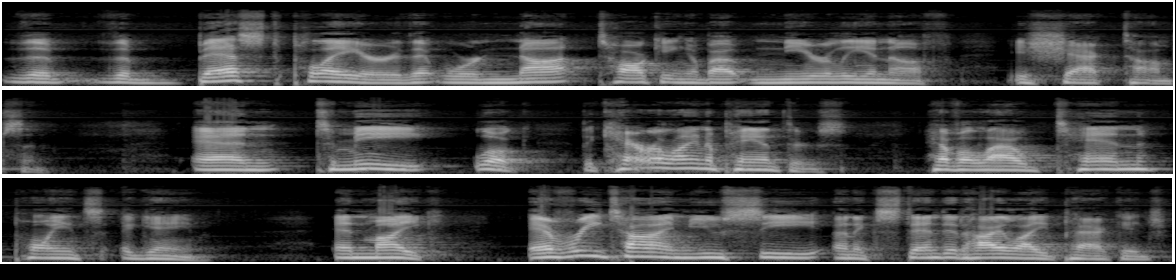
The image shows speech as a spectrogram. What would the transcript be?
the the best player that we're not talking about nearly enough is Shaq Thompson. And to me, look, the Carolina Panthers have allowed 10 points a game. And Mike, every time you see an extended highlight package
